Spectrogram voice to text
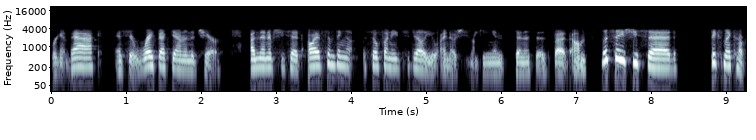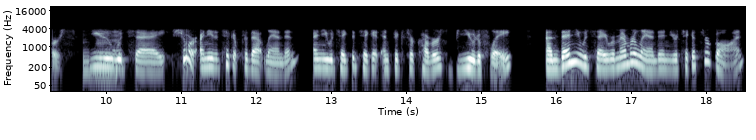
bring it back, and sit right back down in the chair. And then if she said, "Oh, I have something so funny to tell you," I know she's speaking in sentences, but um, let's say she said, "Fix my covers." You Mhm. would say, "Sure, I need a ticket for that, Landon," and you would take the ticket and fix her covers beautifully. And then you would say, "Remember, Landon, your tickets are gone.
